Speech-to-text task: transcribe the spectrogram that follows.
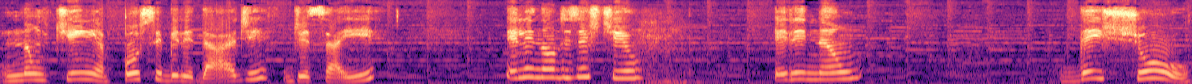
não tinha possibilidade de sair, ele não desistiu. Ele não deixou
